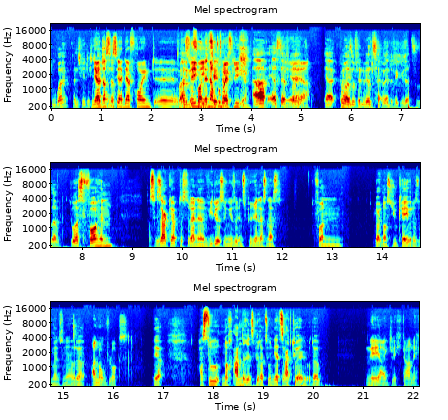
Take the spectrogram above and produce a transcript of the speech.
Dubai, wenn ich nicht Ja, das ne? ist ja der Freund, äh, du weswegen ich nach Dubai hast. fliege. Ach, er ist der Freund. Ja, Ja, ja. guck mal, so finden wir uns ja im Endeffekt wieder zusammen. Du hast vorhin, hast du gesagt gehabt, dass du deine Videos irgendwie so inspirieren lassen hast von Leuten aus UK oder so meinst du, ne? Oder Unknown Vlogs. ja. Hast du noch andere Inspirationen jetzt aktuell oder Nee, eigentlich gar nicht.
